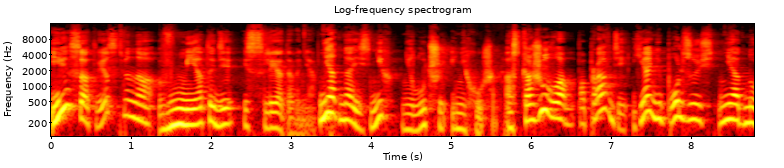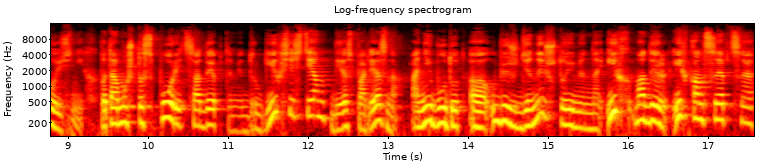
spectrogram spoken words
И, соответственно, в методе исследования. Ни одна из них не лучше и не хуже. А скажу вам по правде, я не пользуюсь ни одной из них, потому что спорить с адептами других систем бесполезно. Они будут э, убеждены, что именно их модель, их концепция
